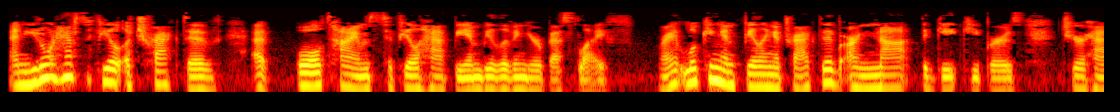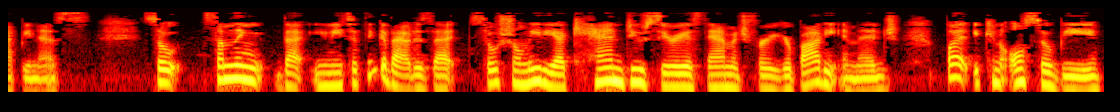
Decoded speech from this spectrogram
And you don't have to feel attractive at all times to feel happy and be living your best life, right? Looking and feeling attractive are not the gatekeepers to your happiness. So something that you need to think about is that social media can do serious damage for your body image, but it can also be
